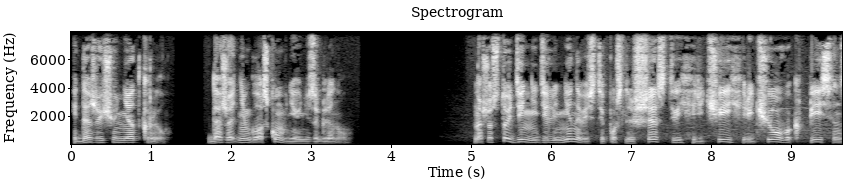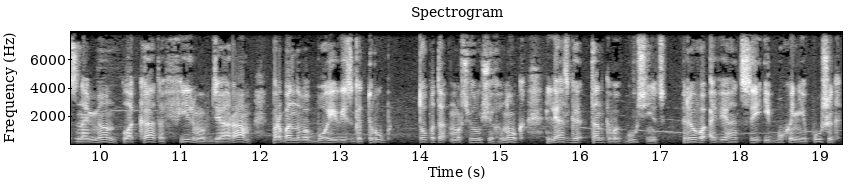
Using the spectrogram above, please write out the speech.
и даже еще не открыл. Даже одним глазком в нее не заглянул. На шестой день недели ненависти после шествий, речей, речевок, песен, знамен, плакатов, фильмов, диорам, барабанного боя и визга труб, топота марширующих ног, лязга танковых гусениц, рева авиации и бухания пушек,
